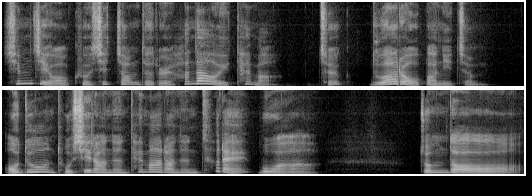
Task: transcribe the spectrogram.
심지어 그 시점들을 하나의 테마, 즉 누아르 어바니즘, 어두운 도시라는 테마라는 틀에 모아 좀 더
